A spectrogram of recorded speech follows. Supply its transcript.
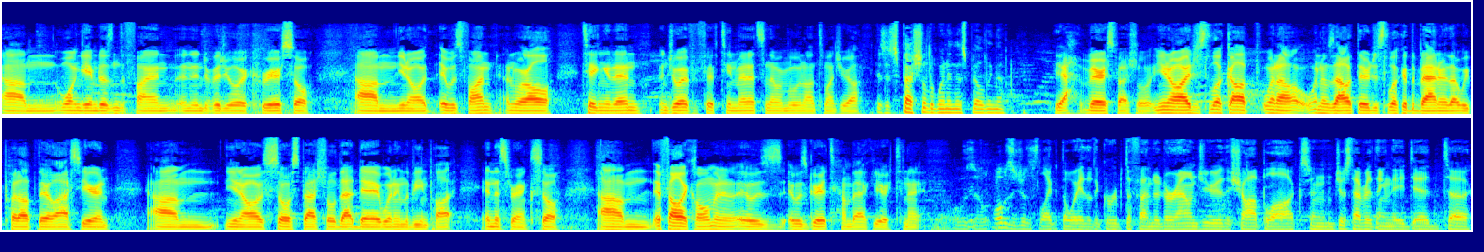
Um, one game doesn't define an individual or career. So, um, you know, it, it, was fun, and we're all taking it in, enjoy it for 15 minutes, and then we're moving on to Montreal. Is it special to win in this building then? Yeah, very special. You know, I just look up when I when I was out there, just look at the banner that we put up there last year, and um, you know, it was so special that day winning the Beanpot in this rink. So um, it felt like home, and it was it was great to come back here tonight. What was, it, what was it just like the way that the group defended around you, the shot blocks, and just everything they did to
